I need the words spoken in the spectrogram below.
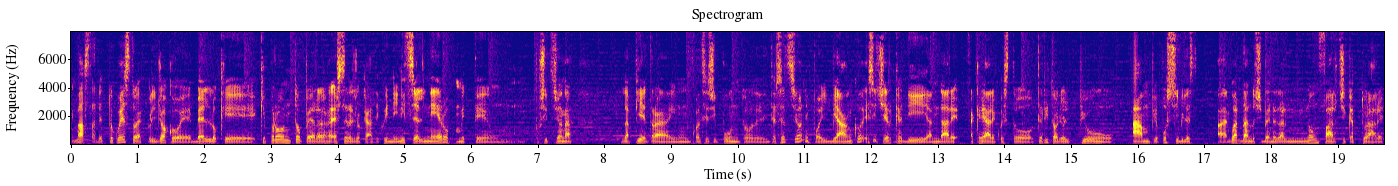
Basta, detto questo, ecco, il gioco è bello che, che pronto per essere giocati. Quindi inizia il nero, un, posiziona la pietra in un qualsiasi punto delle intersezioni, poi il bianco e si cerca di andare a creare questo territorio il più ampio possibile, eh, guardandoci bene dal non farci catturare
